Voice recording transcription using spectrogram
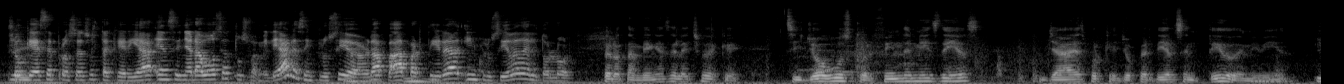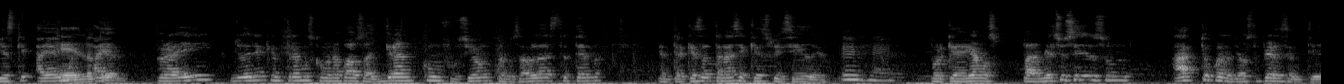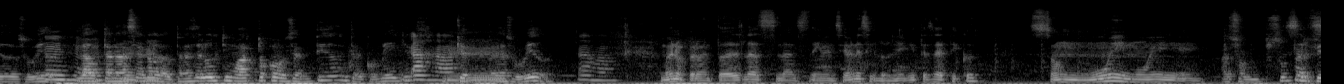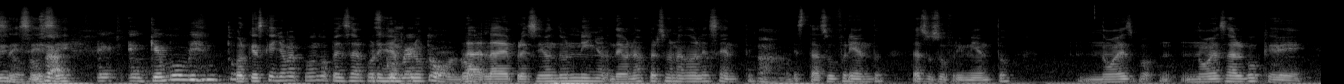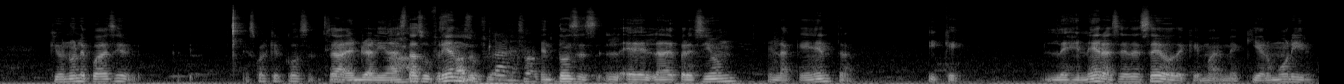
lo que ese proceso te quería enseñar a vos y a tus familiares, inclusive. ¿verdad? A partir inclusive del dolor. Pero también es el hecho de que si yo busco el fin de mis días, ya es porque yo perdí el sentido de mi vida. Y es que hay, hay, ¿Qué es lo hay- que pero ahí yo diría que entremos con una pausa. Hay gran confusión cuando se habla de este tema entre qué es eutanasia y qué es suicidio. Ujú. Porque, digamos, para mí el suicidio es un acto cuando ya usted pierde sentido de su vida. Ujú. La eutanasia no, Ujú. la eutanasia es el último acto con sentido, entre comillas, que tendría su vida. Bueno, pero entonces las, las dimensiones y los límites éticos son muy, muy... Ah, Son súper Sí, finos. sí, o sea, sí. ¿en, en qué momento Porque es que yo me pongo a pensar, por ejemplo, correcto o no? la, la depresión de un niño, de una persona adolescente, Ajá. está sufriendo, o sea, su sufrimiento no es, no es algo que, que uno le pueda decir, es cualquier cosa. O sea, en realidad Ajá, está sufriendo. Claro. Entonces, eh, la depresión en la que entra y que le genera ese deseo de que "Ma- me quiero morir,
